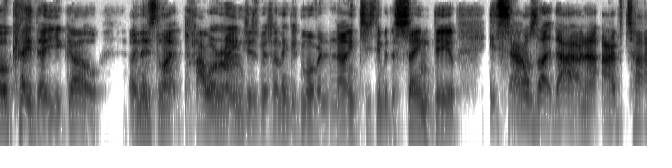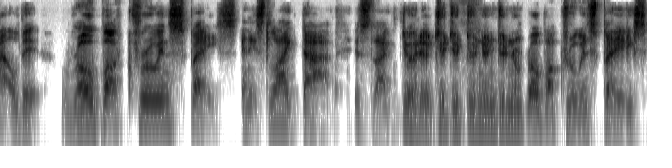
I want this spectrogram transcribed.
Okay, there you go. And there's like Power Rangers, which I think is more of a 90s thing, but the same deal. It sounds like that. And I, I've titled it Robot Crew in Space. And it's like that. It's like do do do do do do do Robot Crew in Space.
